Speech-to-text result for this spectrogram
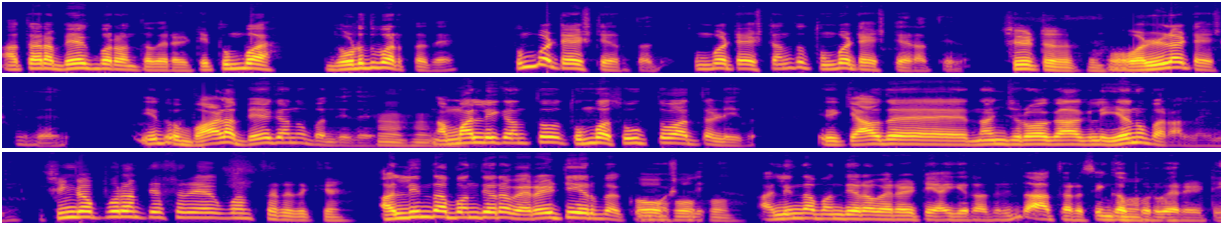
ಆ ತರ ಬೇಗ ಬರುವಂತ ವೆರೈಟಿ ತುಂಬಾ ದೊಡ್ಡದು ಬರ್ತದೆ. ತುಂಬಾ ಟೇಸ್ಟ್ ಇರ್ತದೆ. ತುಂಬಾ ಟೇಸ್ಟ್ ಅಂತೂ ತುಂಬಾ ಟೇಸ್ಟ್ ಇರತ್ತೆ ಇದು. ಸ್ವೀಟ್ ಇರುತ್ತೆ. ಒಳ್ಳೆ ಟೇಸ್ಟ್ ಇದೆ. ಇದು. ಇದು ಬಹಳ ಬೇಗನೂ ಬಂದಿದೆ. ಹ್ಮ್ ಹ್ಮ್. ನಮ್ಮಲ್ಲಿಗಂತೂ ತುಂಬಾ ಸೂಕ್ತವಾದ ತಳಿ ಇದು. ಇದಕ್ಕೆ ಯಾವ್ದೇ ನಂಜು ರೋಗ ಆಗ್ಲಿ ಏನು ಬರಲ್ಲ ಇಲ್ಲಿ. ಸಿಂಗಾಪುರ್ ಅಂತ ಹೆಸರು ಹೇಗ್ ಬಂತ್ ಸರ್ ಇದಕ್ಕೆ? ಅಲ್ಲಿಂದ ಬಂದಿರೋ ವೆರೈಟಿ ಇರ್ಬೇಕು ಓ, ಹೋ, mostly. ಹೋ. ಅಲ್ಲಿಂದ ಬಂದಿರೋ ವೆರೈಟಿ ಆಗಿರೋದ್ರಿಂದ ಆ ತರ ಸಿಂಗಾಪುರ್ ವೆರೈಟಿ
